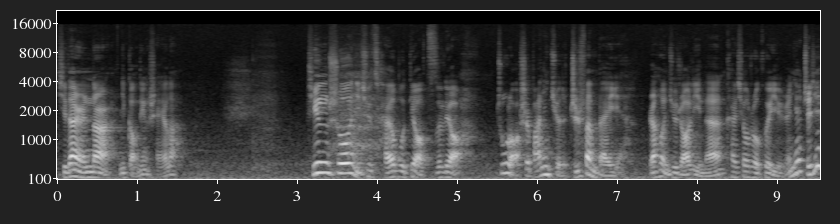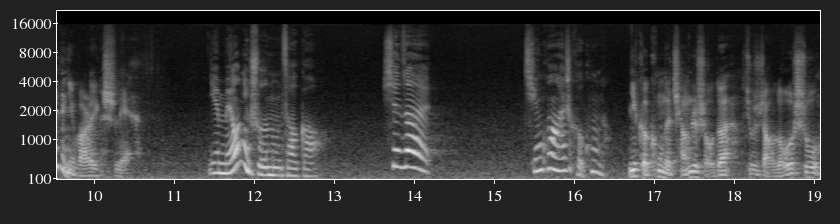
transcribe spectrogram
其他人那儿你搞定谁了？听说你去财务部调资料，朱老师把你撅得直翻白眼，然后你去找李楠开销售会议，人家直接跟你玩了一个失联。也没有你说的那么糟糕，现在情况还是可控的。你可控的强制手段就是找楼叔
